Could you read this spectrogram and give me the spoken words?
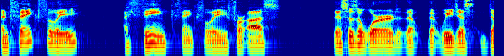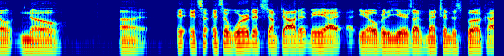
And thankfully, I think, thankfully, for us, this is a word that, that we just don't know. Uh, it's a, it's a word that's jumped out at me. I, you know, over the years I've mentioned this book. I,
